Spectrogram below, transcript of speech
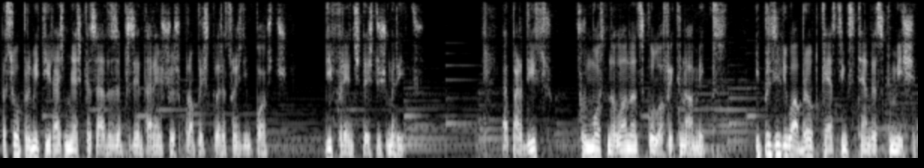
passou a permitir às mulheres casadas apresentarem as suas próprias declarações de impostos, diferentes das dos maridos. A par disso, formou-se na London School of Economics e presidiu a Broadcasting Standards Commission,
